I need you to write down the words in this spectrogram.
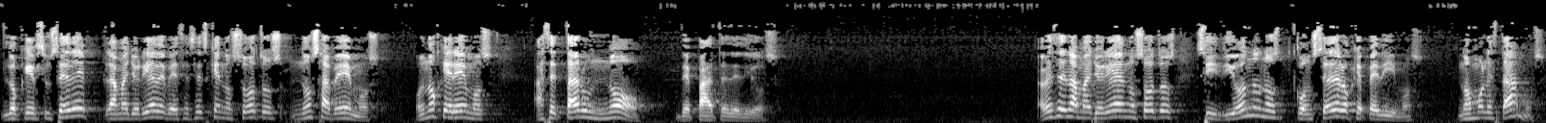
lo que sucede la mayoría de veces es que nosotros no sabemos o no queremos aceptar un no de parte de Dios. A veces la mayoría de nosotros, si Dios no nos concede lo que pedimos, nos molestamos.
